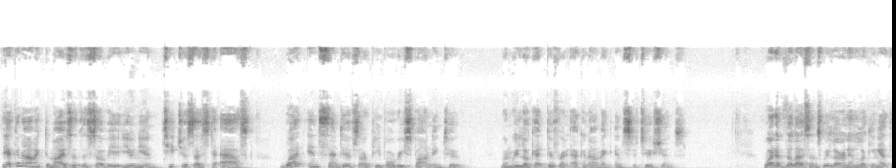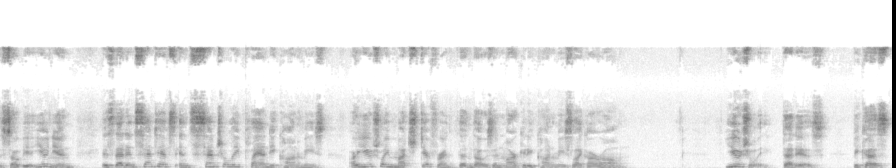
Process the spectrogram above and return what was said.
The economic demise of the Soviet Union teaches us to ask what incentives are people responding to when we look at different economic institutions. One of the lessons we learn in looking at the Soviet Union is that incentives in centrally planned economies are usually much different than those in market economies like our own. Usually, that is, because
